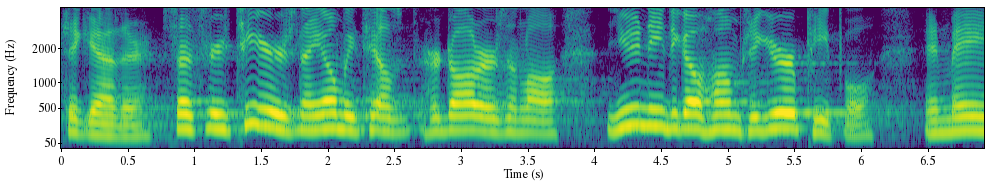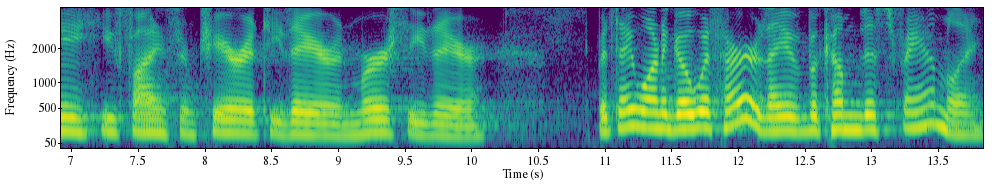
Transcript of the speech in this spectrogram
together. So through tears, Naomi tells her daughters in law, You need to go home to your people, and may you find some charity there and mercy there. But they want to go with her. They have become this family.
